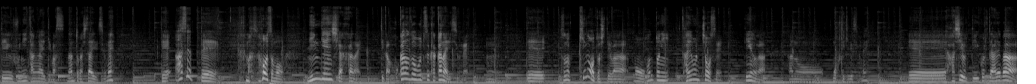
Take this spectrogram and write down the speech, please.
ていうふうに考えています。なんとかしたいですよね。で汗って、まあ、そもそも人間しかかかないっていうか他の動物書かないですよね。うん、でその機能としてはもう本当に体温調整っていうのが、あのー、目的ですよね。えー、走るっていうことであれば、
